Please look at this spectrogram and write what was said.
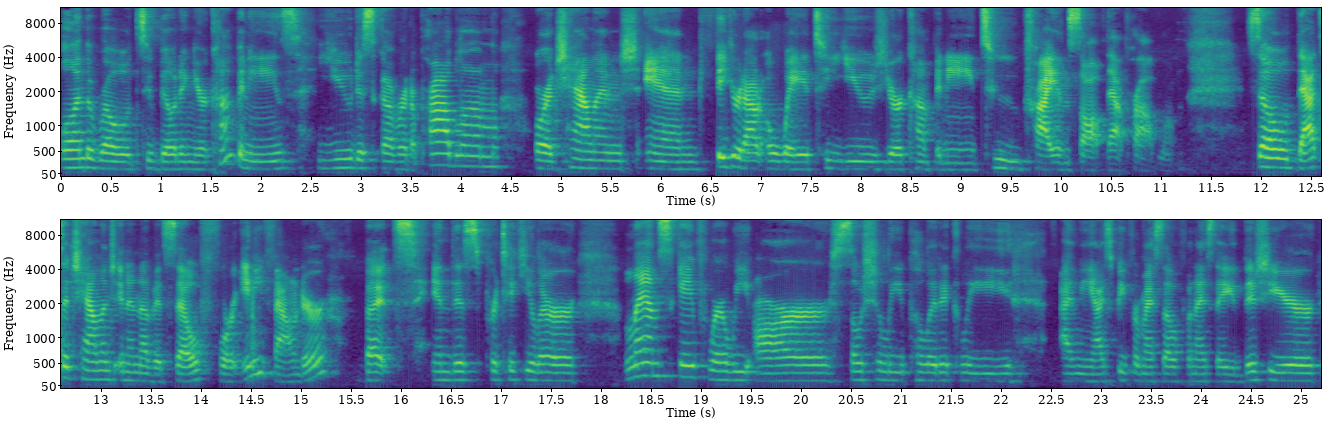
on the road to building your companies you discovered a problem or a challenge and figured out a way to use your company to try and solve that problem. So that's a challenge in and of itself for any founder. But in this particular landscape where we are socially, politically, I mean, I speak for myself when I say this year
